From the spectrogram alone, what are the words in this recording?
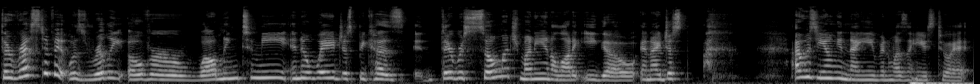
The rest of it was really overwhelming to me in a way, just because there was so much money and a lot of ego, and I just, I was young and naive and wasn't used to it.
